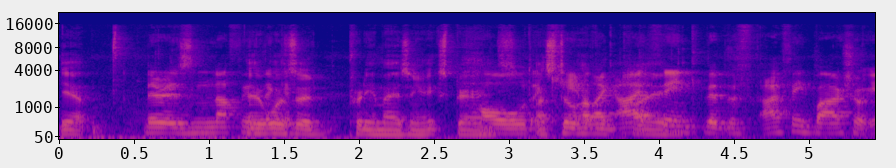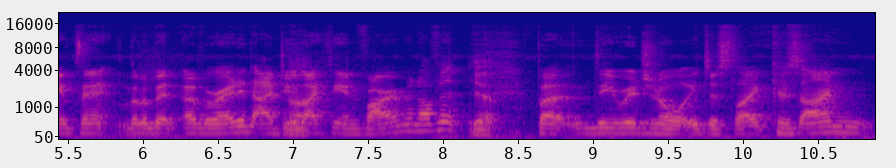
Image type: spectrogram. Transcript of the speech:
Yeah. There is nothing. It that was a pretty amazing experience. hold. I still haven't like. played. I think that the I think Bioshock Infinite a little bit overrated. I do Oh. like the environment of it. Yeah. But the original, it just like because I'm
